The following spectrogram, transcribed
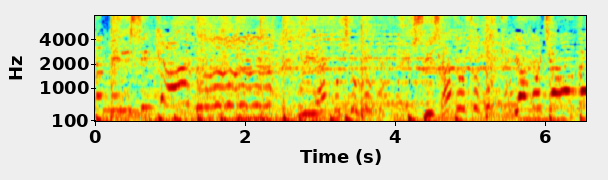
的铭心刻骨。为爱付出。许下赌注，让我找到。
